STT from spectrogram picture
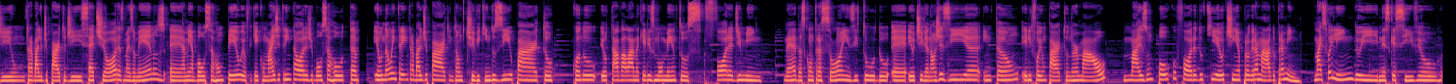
de um trabalho de parto de 7 horas, mais ou menos. É, a minha bolsa rompeu, eu fiquei com mais de 30 horas de bolsa rota. Eu não entrei em trabalho de parto, então tive que induzir o parto. Quando eu tava lá naqueles momentos fora de mim, né, das contrações e tudo, é, eu tive analgesia, então ele foi um parto normal, mas um pouco fora do que eu tinha programado para mim. Mas foi lindo e inesquecível,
